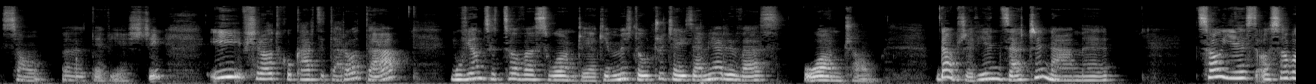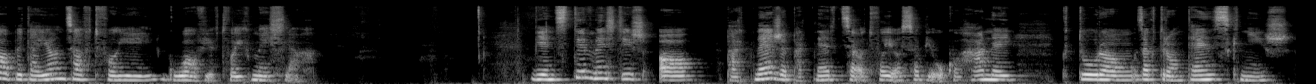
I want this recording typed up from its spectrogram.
są y, te wieści. I w środku karty Tarota mówiące, co Was łączy, jakie myśli, uczucia i zamiary Was łączą. Dobrze, więc zaczynamy. Co jest osoba pytająca w Twojej głowie, w Twoich myślach? Więc Ty myślisz o partnerze, partnerce, o Twojej osobie ukochanej, którą, za którą tęsknisz.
